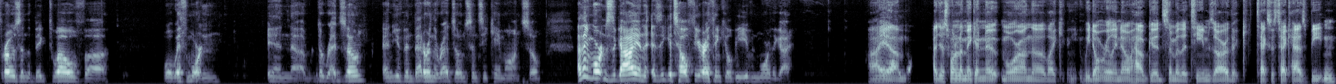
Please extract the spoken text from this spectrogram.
throws in the Big Twelve. Uh, well, with Morton in uh, the red zone, and you've been better in the red zone since he came on. So, I think Morton's the guy, and as he gets healthier, I think he'll be even more the guy. I um I just wanted to make a note more on the like we don't really know how good some of the teams are that Texas Tech has beaten,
